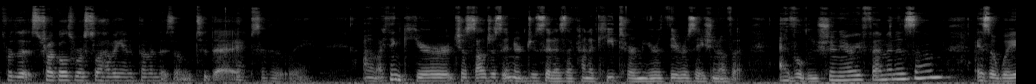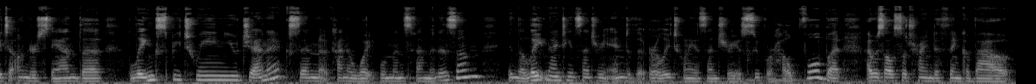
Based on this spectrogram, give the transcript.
for the struggles we're still having in feminism today. Absolutely. Um, I think you're just, I'll just introduce it as a kind of key term, your theorization of evolutionary feminism as a way to understand the links between eugenics and a kind of white woman's feminism in the late 19th century into the early 20th century is super helpful. But I was also trying to think about,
